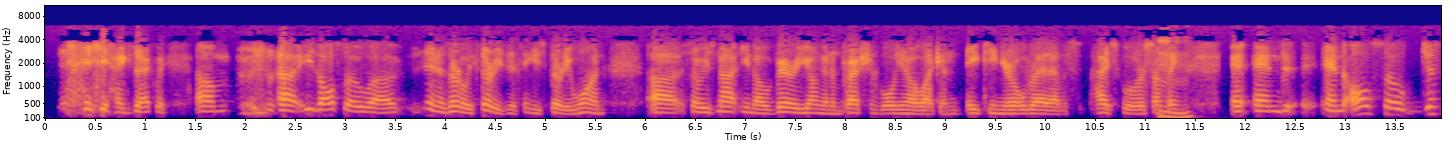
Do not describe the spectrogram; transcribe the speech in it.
yeah, exactly. Um, uh, he's also uh, in his early 30s. I think he's 31. Uh, so he's not, you know, very young and impressionable, you know, like an 18 year old right out of high school or something. Mm-hmm. And, and also just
